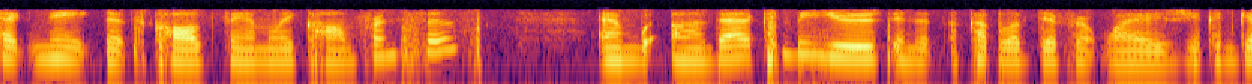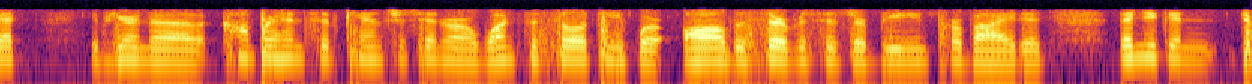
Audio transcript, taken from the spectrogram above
technique that's called family conferences, and uh, that can be used in a couple of different ways. You can get if you're in a comprehensive cancer center or one facility where all the services are being provided, then you can t-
